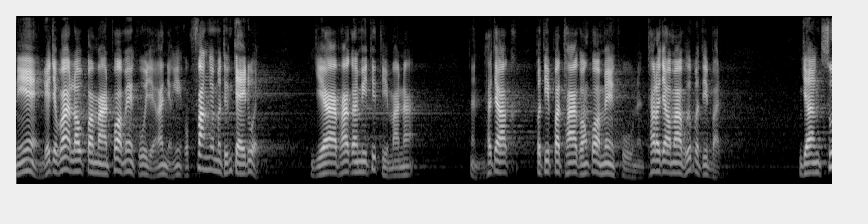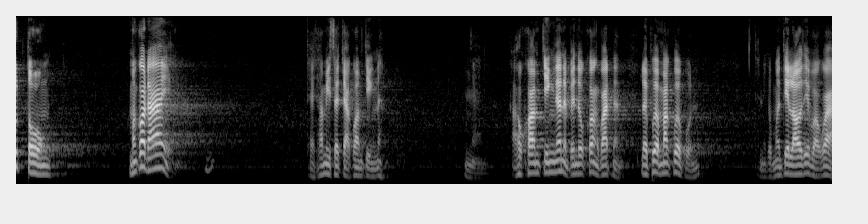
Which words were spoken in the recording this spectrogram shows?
เนี่ยเดี๋ยวจะว่าเราประมาทพ่อแม่ครูอย่างนั้นอย่างนี้ก็ฟังให้มันถึงใจด้วย อย่าพากันมีทิฏฐิมานะนั่นถ้าจะปฏิปทาของพ่อแม่ครูนั่นถ้าเราจะเอามาเพื่อปฏิบัติ อย่างสุดต่งมันก็ได้ แต่ถ้ามีสัจจะความจริงนะเอาความจริงนั่นเป็นตัวเครื่องวัดนั่นเลยเพื่อมรรคเพื่อผลนี่ก็เหมือนที่เราที่บอกว่า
